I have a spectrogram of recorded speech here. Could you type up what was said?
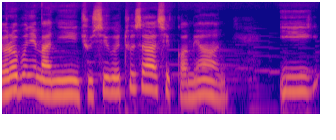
여러분이 많이 주식을 투자하실 거면 이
